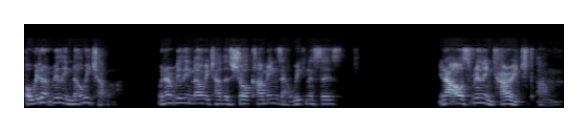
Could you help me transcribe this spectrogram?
but we don't really know each other. We don't really know each other's shortcomings, our weaknesses. You know, I was really encouraged um,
